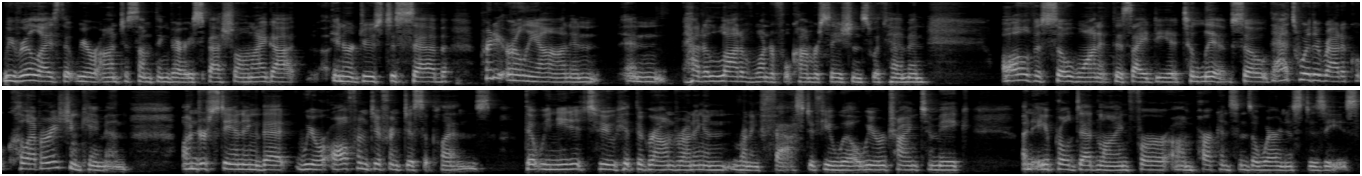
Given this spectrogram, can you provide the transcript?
we realized that we were onto something very special. And I got introduced to Seb pretty early on and and had a lot of wonderful conversations with him. And all of us so wanted this idea to live. So that's where the radical collaboration came in, understanding that we were all from different disciplines, that we needed to hit the ground running and running fast, if you will. We were trying to make an April deadline for um, Parkinson's awareness disease.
